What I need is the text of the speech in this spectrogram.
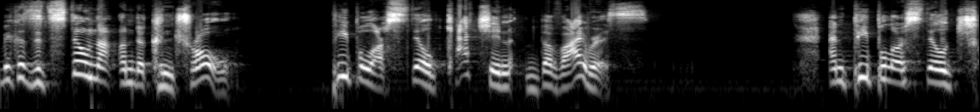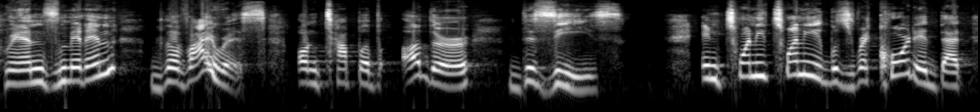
because it's still not under control. People are still catching the virus. And people are still transmitting the virus on top of other disease. In 2020, it was recorded that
